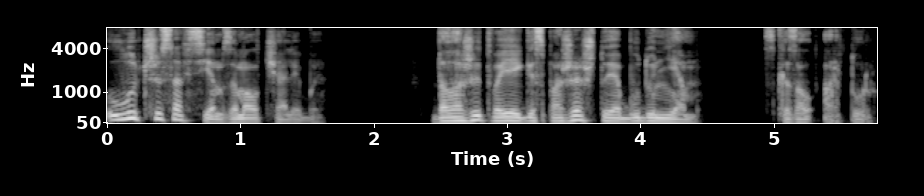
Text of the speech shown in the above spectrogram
лучше совсем замолчали бы. Доложи твоей госпоже, что я буду нем, сказал Артур.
